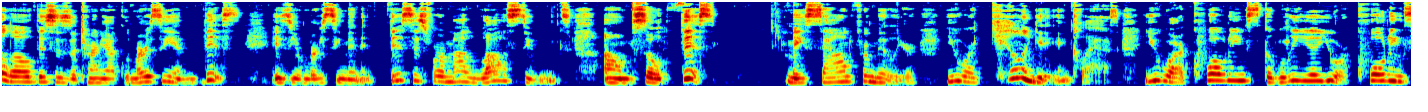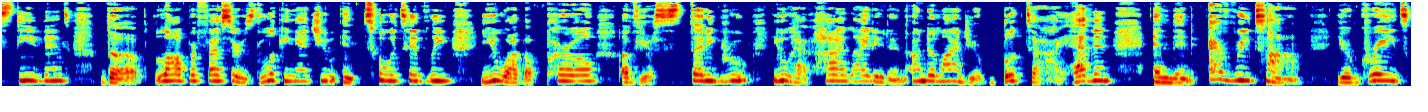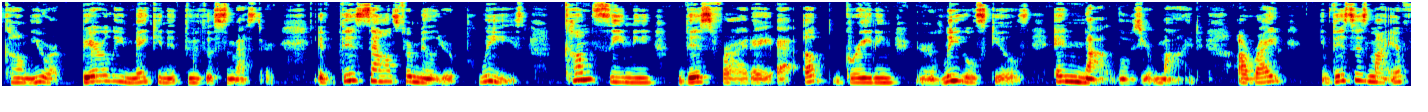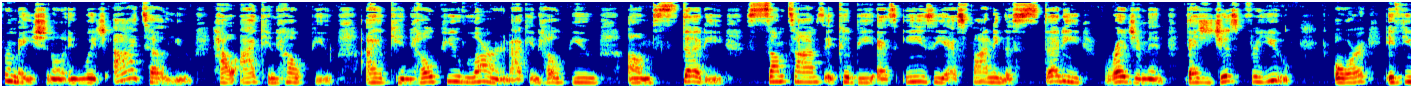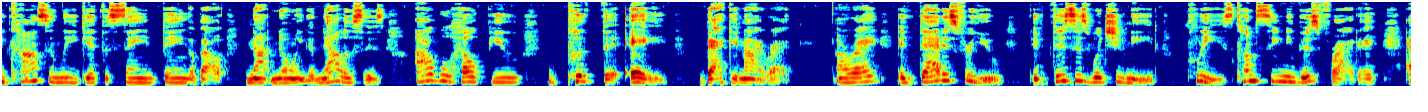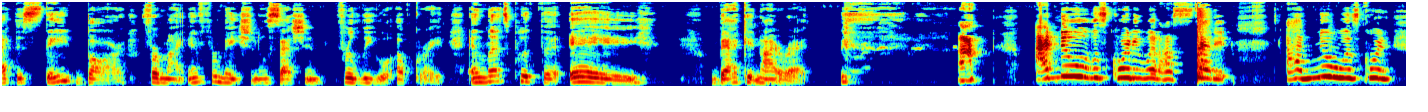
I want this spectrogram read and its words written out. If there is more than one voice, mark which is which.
Speaker 1: Hello, this is Attorney Akla Mercy, and this is your Mercy Minute. This is for my law students. Um, so this may sound familiar. You are killing it in class. You are quoting Scalia, you are quoting Stevens. The law professor is looking at you intuitively. You are the pearl of your study group. You have highlighted and underlined your book to high heaven. And then every time your grades come, you are barely making it through the semester. If this sounds familiar, please come see me this Friday at Upgrading Your Legal Skills and Not Lose Your Mind. All right? This is my informational in which I tell you how I can help you. I can help you learn. I can help you um, study. Sometimes it could be as easy as finding a study regimen that's just for you. Or if you constantly get the same thing about not knowing analysis, I will help you put the A back in IRAC. All right? If that is for you, if this is what you need, please come see me this Friday at the State Bar for my informational session for legal upgrade. And let's put the A back in IRAC. I knew it was corny when I said it. I knew it was corny.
